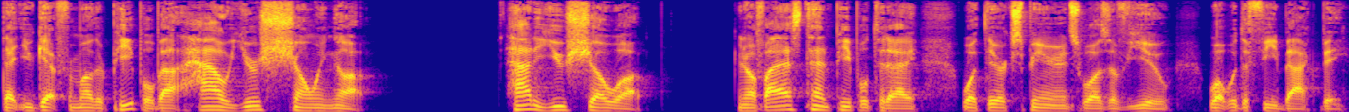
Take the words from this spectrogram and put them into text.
that you get from other people about how you're showing up. How do you show up? You know, if I asked 10 people today what their experience was of you, what would the feedback be?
